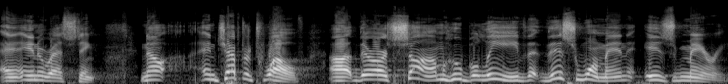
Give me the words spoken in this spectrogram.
and interesting. Now, in chapter 12, uh, there are some who believe that this woman is Mary.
